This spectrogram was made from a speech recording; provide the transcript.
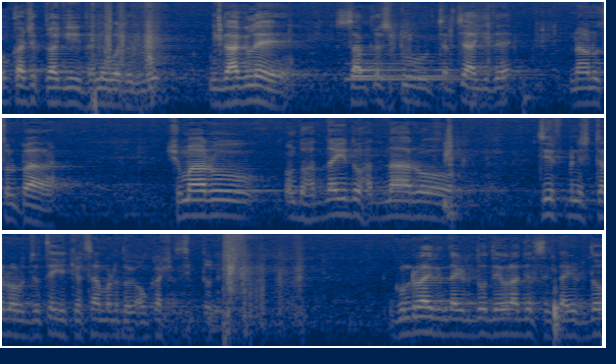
ಅವಕಾಶಕ್ಕಾಗಿ ಧನ್ಯವಾದಗಳು. ಈಗಾಗಲೇ ಸಾಕಷ್ಟು ಚರ್ಚೆ ಆಗಿದೆ. ನಾನು ಸ್ವಲ್ಪ ಸುಮಾರು ಒಂದು ಹದಿನೈದು, ಹದಿನಾರು ಚೀಫ್ ಮಿನಿಸ್ಟರ್ ಅವ್ರ ಜೊತೆಗೆ ಕೆಲಸ ಮಾಡೋದು ಅವಕಾಶ ಸಿಕ್ತು ನನಗೆ. ಗುಂಡ್ರಾಯರಿಂದ ಹಿಡಿದು ದೇವರಾಜರ್ಸಿಂದ ಹಿಡಿದು,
